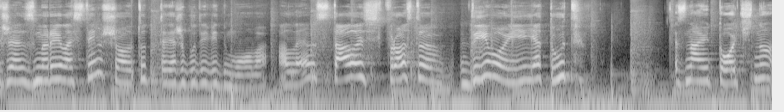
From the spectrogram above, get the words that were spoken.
вже змирилась з тим, що тут теж буде відмова. Але сталося просто диво, і я тут. Знаю точно,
